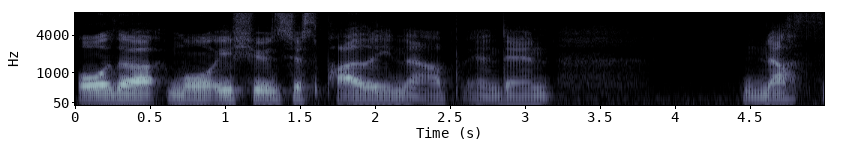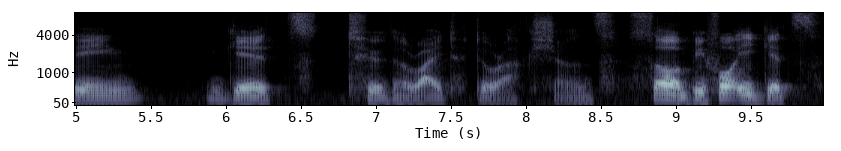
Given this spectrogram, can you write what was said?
all the more issues just piling up and then nothing gets to the right directions so before it gets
